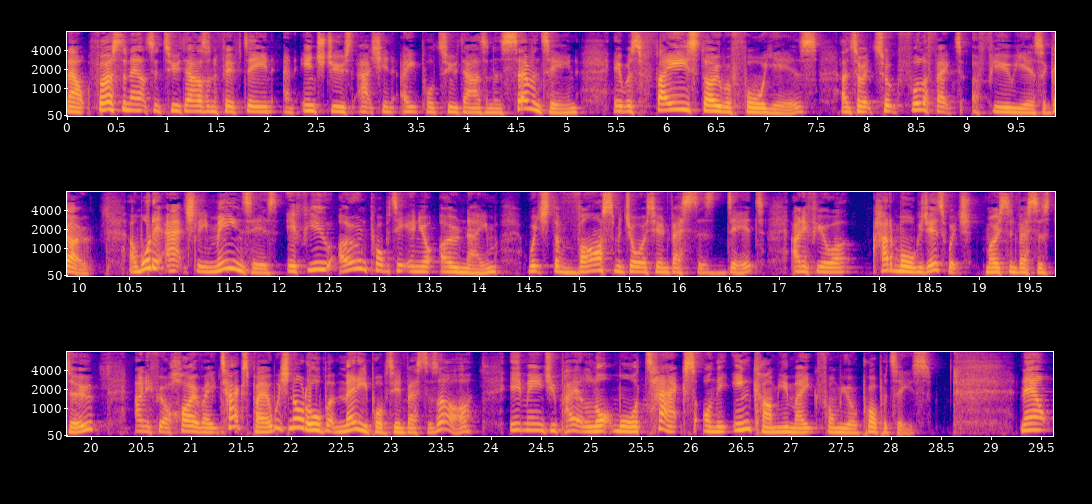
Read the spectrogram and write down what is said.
Now, first announced in 2015 and introduced actually in April 2017, it was phased over four years, and so it took full effect a few years ago. And what it actually means is if you own property in your own name, which the vast majority of investors did, and if you're had mortgages, which most investors do, and if you're a high rate taxpayer, which not all but many property investors are, it means you pay a lot more tax on the income you make from your properties. Now,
